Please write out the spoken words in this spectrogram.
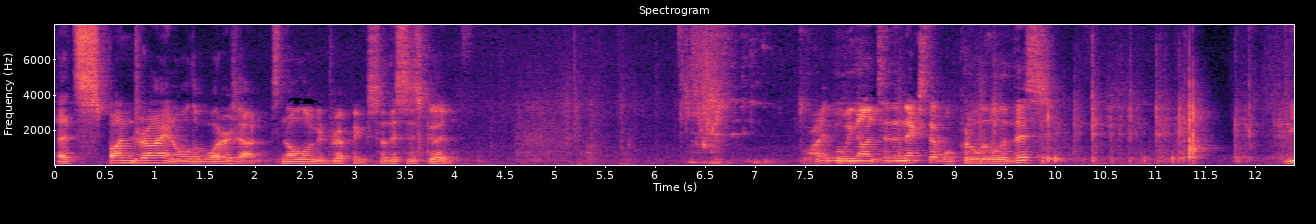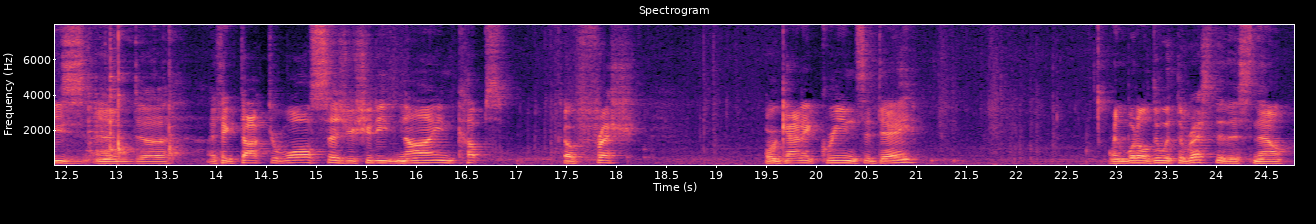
that's spun dry and all the water's out. It's no longer dripping, so this is good. All right, moving on to the next step, we'll put a little of this. These, and uh, I think Dr. Wahls says you should eat nine cups of fresh organic greens a day. And what I'll do with the rest of this now,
